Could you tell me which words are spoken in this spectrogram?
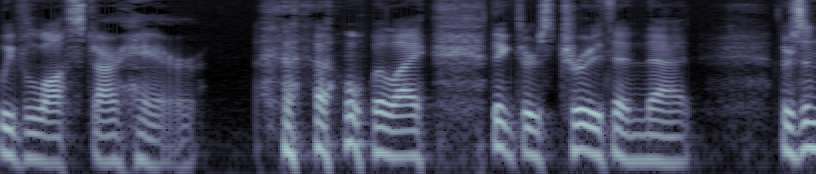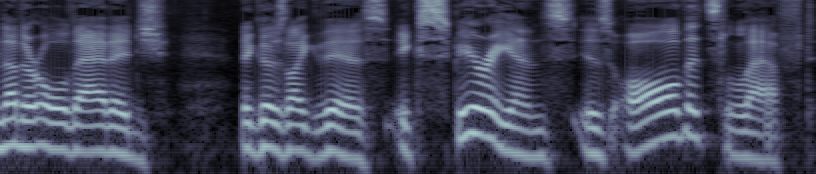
we've lost our hair. well, I think there's truth in that. There's another old adage that goes like this Experience is all that's left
